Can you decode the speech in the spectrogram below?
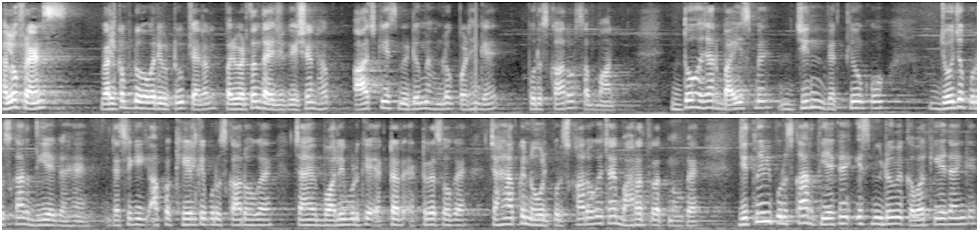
Hello friends welcome to our YouTube channel Parivartan the education hub आज की इस वीडियो में हम लोग पढ़ेंगे पुरस्कार और सम्मान। 2022 में जिन व्यक्तियों को जो जो पुरस्कार दिए गए हैं, जैसे कि आपका खेल के पुरस्कार हो गए, चाहे बॉलीवुड के एक्टर एक्ट्रेस हो गए, चाहे आपके नोबल पुरस्कार हो गए, चाहे भारत रत्न हो गए, जितने भी पुरस्कार दिए गए, इस वीडियो में कवर किए जाएँगे।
